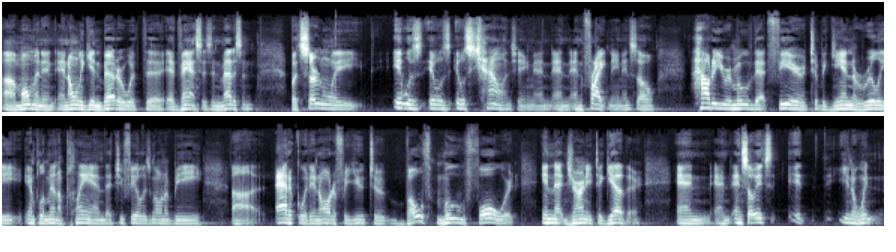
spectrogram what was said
uh, moment and, and only getting better with the advances in medicine. But certainly, it was, it was, it was challenging and, and, and frightening. And so, how do you remove that fear to begin to really implement a plan that you feel is going to be uh, adequate in order for you to both move forward in that journey together? And and and so it's it you know when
